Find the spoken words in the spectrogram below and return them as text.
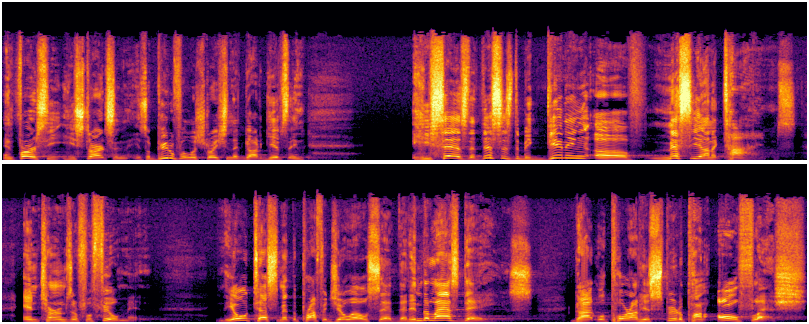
And first, he, he starts, and it's a beautiful illustration that God gives. And he says that this is the beginning of messianic times in terms of fulfillment. In the Old Testament, the prophet Joel said that in the last days, God will pour out his spirit upon all flesh.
